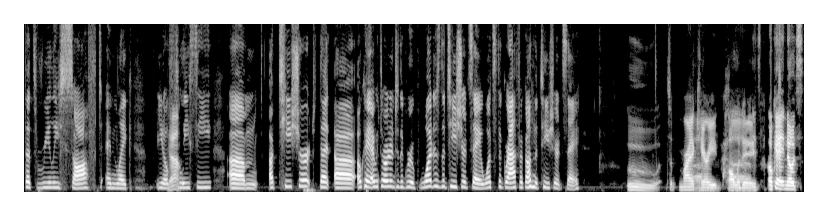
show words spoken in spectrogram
that's really soft and like you know Yeah. fleecy um a t-shirt that uh okay i'm throwing it to the group what does the t-shirt say what's the graphic on the t-shirt say Ooh, It's a Mariah Carey Um, holiday. it's okay. No, it's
